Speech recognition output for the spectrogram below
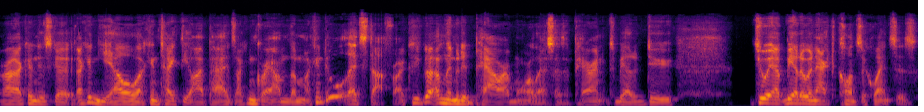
right? I can just go, I can yell, I can take the iPads, I can ground them, I can do all that stuff, right? Because you've got unlimited power, more or less, as a parent to be able to do to be able to enact consequences.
